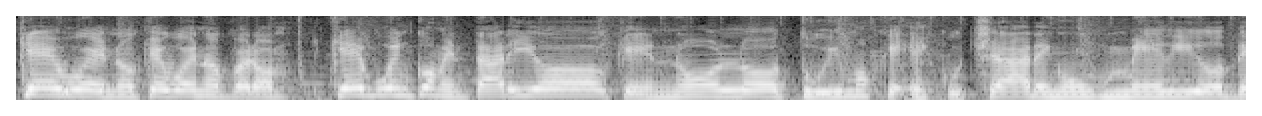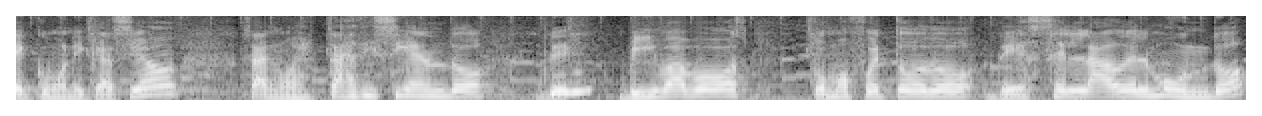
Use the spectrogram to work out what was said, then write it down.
Qué bueno, qué bueno, pero qué buen comentario que no lo tuvimos que escuchar en un medio de comunicación. O sea, nos estás diciendo de viva voz cómo fue todo de ese lado del mundo.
